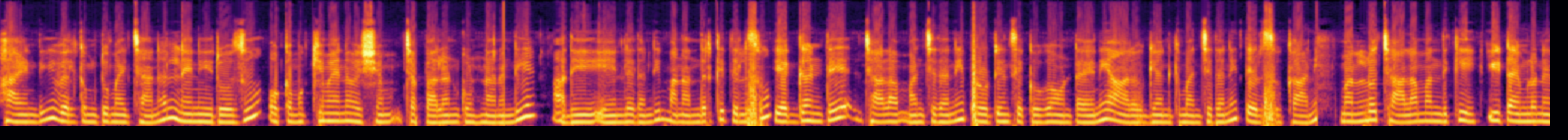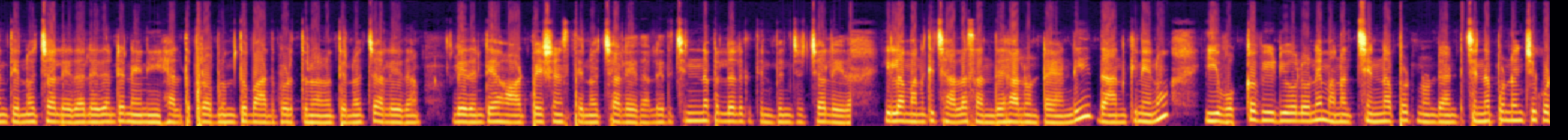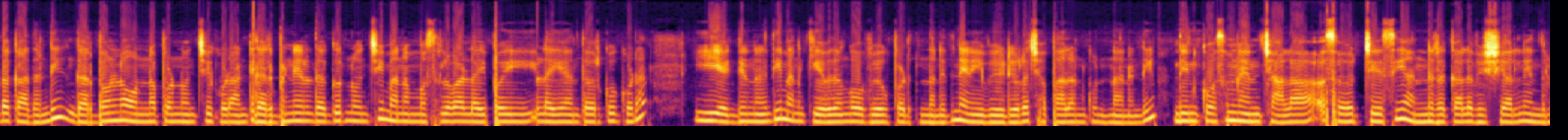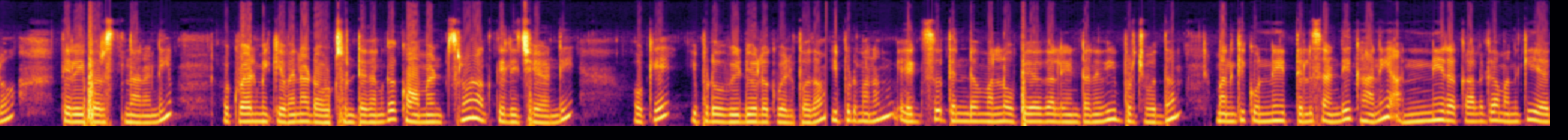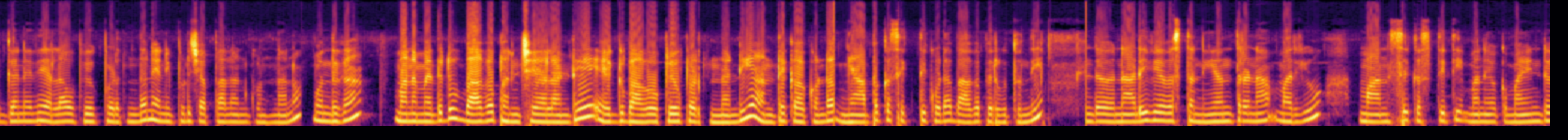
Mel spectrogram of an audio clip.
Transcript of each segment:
Hi అండి welcome to my channel. నేను ఈరోజు ఒక ముఖ్యమైన విషయం చెప్పాలనుకుంటున్నానండి. అది ఏం లేదండి మనందరికీ తెలుసు. ఎగ్ అంటే చాలా మంచిదని ప్రోటీన్స్ ఎక్కువగా ఉంటాయని ఆరోగ్యానికి మంచిదని తెలుసు. కానీ మనలో చాలా మందికి ఈ టైంలో నేను తినొచ్చా లేదా లేదంటే నేను ఈ హెల్త్ ప్రాబ్లంతో బాధపడుతున్నాను తినొచ్చా లేదా లేదంటే హార్ట్ పేషెంట్స్ తినొచ్చా లేదా లేదా చిన్న పిల్లలకి తినిపించొచ్చా లేదా ఇలా మనకి చాలా సందేహాలు ఉంటాయండి దానికి నేను ఈ ఒక్క వీడియోలోనే మన చిన్నప్పటి నుండి అంటే చిన్నప్పటి నుంచి కూడా కాదండి గర్భంలో ఉన్నప్పటి నుంచి కూడా అంటే గర్భిణీల దగ్గర నుంచి మనం ముసలి వాళ్ళు అయిపోయి అయ్యేంత వరకు కూడా ఈ ఎగ్ అనేది మనకి ఏ విధంగా ఉపయోగపడుతుంది అనేది నేను ఈ వీడియోలో చెప్పాలనుకుంటున్నానండి. దీనికోసం నేను చాలా సర్చ్ చేసి అన్ని రకాల విషయాలని ఇందులో తెలియపరుస్తున్నానండి. ఒకవేళ మీకు ఏమైనా డౌట్స్ ఉంటే కనుక కామెంట్స్లో నాకు తెలియచేయండి. ఓకే ఇప్పుడు వీడియోలోకి వెళ్ళిపోదాం. ఇప్పుడు మనం ఎగ్స్ తినడం వల్ల ఉపయోగాలు ఏంటనేది ఇప్పుడు చూద్దాం. మనకి కొన్ని తెలుసండి కానీ అన్ని రకాలుగా మనకి ఎగ్ అనేది ఎలా ఉపయోగపడుతుందో నేను ఇప్పుడు చెప్పాలనుకుంటున్నాను. ముందుగా మన మెదడు బాగా పనిచేయాలంటే ఎగ్ బాగా ఉపయోగపడుతుందండి. అంతేకాకుండా జ్ఞాపక శక్తి కూడా బాగా పెరుగుతుంది. అండ్ నాడీ వ్యవస్థ నియంత్రణ మరియు మానసిక స్థితి మన యొక్క మైండ్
